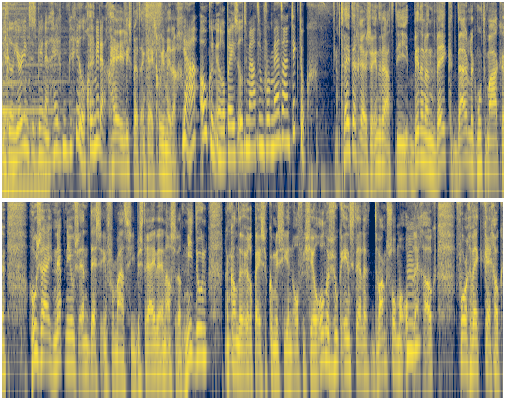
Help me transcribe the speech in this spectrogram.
Michiel Jurjens is binnen. Hey Michiel, goedemiddag. Hey Lisbeth en Kees, goedemiddag. Ja, ook een Europees ultimatum voor Meta en TikTok. Twee techreuzen, inderdaad, die binnen een week duidelijk moeten maken hoe zij nepnieuws en desinformatie bestrijden. En als ze dat niet doen, dan kan de Europese Commissie een officieel onderzoek instellen, dwangsommen Mhm. opleggen ook. Vorige week kreeg ook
